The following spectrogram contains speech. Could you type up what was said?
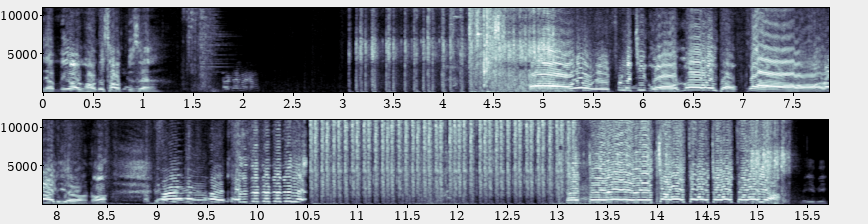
ရမင်းကခေါင်းလေးဆောက်ပြစမ်း တော့တယ်မနော် ဟိုဟေးဖလက်ကြီးကွာလာလိုက်တော့ကွာအဲ့ဒါလေးရတော့နော်အေးပြပြပြပြပြတတ်တယ်ကြောက်လိုက်ကြောက်လိုက်ကြောက်လိုက်ကြောက်လိုက်ရမေးပြီး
